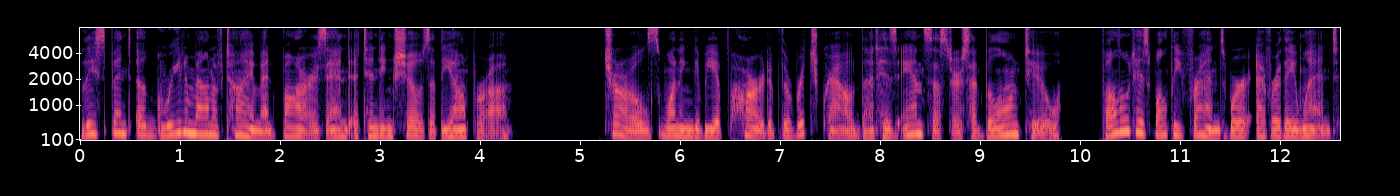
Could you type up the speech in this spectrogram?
they spent a great amount of time at bars and attending shows at the opera. Charles, wanting to be a part of the rich crowd that his ancestors had belonged to, followed his wealthy friends wherever they went,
